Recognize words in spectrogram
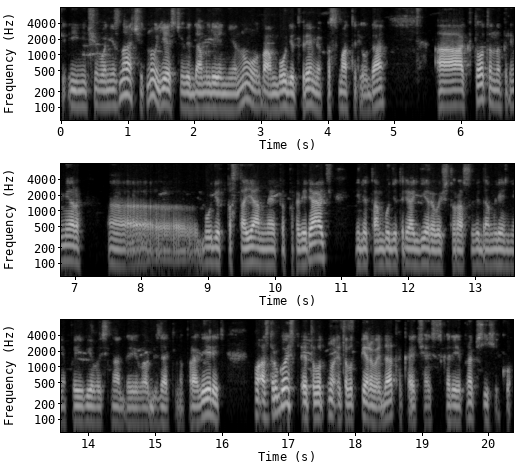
и ничего не значит. Ну, есть уведомление, ну, там будет время, посмотрю, да. А кто-то, например, будет постоянно это проверять или там будет реагировать, что раз уведомление появилось, надо его обязательно проверить. Ну, а с другой стороны, это вот, ну, это вот первая, да, такая часть, скорее про психику.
